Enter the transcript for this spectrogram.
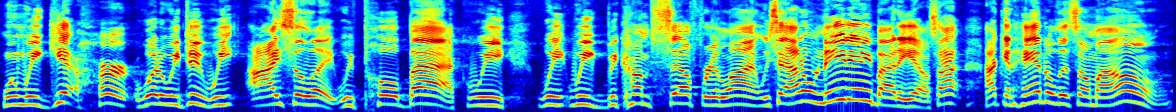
When we get hurt, what do we do? We isolate, we pull back, we, we, we become self reliant. We say, I don't need anybody else, I, I can handle this on my own.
